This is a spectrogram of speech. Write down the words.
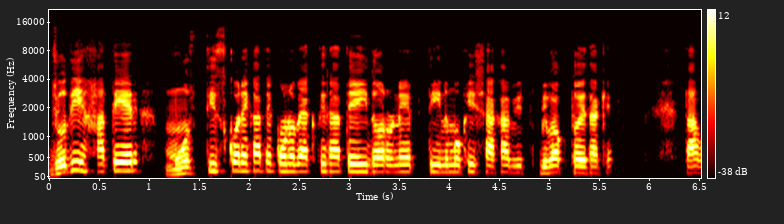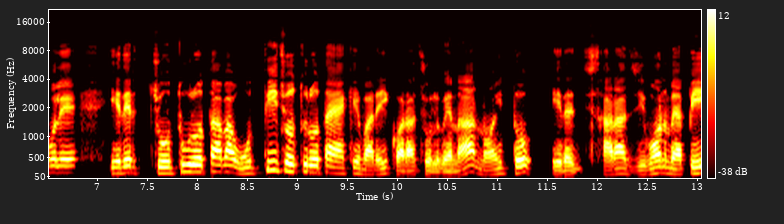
যদি হাতের মস্তিষ্ক রেখাতে কোনো ব্যক্তির হাতে এই ধরনের তিনমুখী শাখা বিভক্ত হয়ে থাকে, তাহলে এদের চতুরতা বা অতি চতুরতা একেবারেই করা চলবে না, নয়তো এদের সারা জীবনব্যাপী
